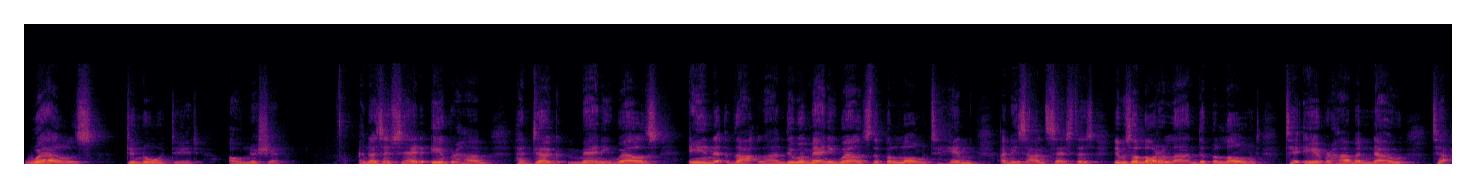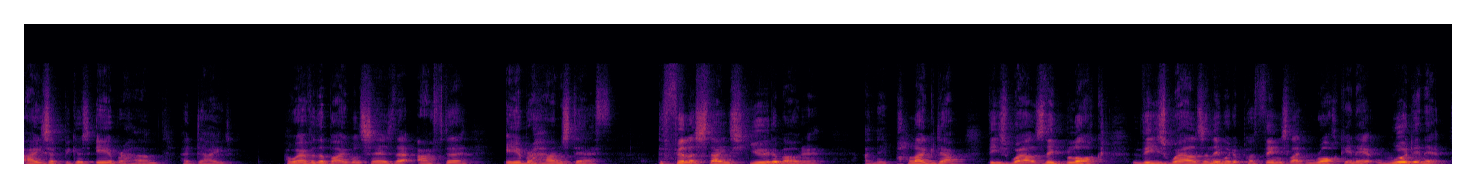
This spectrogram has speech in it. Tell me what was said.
Wells denoted ownership. And as I've said, Abraham had dug many wells in that land. There were many wells that belonged to him and his ancestors. There was a lot of land that belonged to Abraham and now to Isaac because Abraham had died. However, the Bible says that after Abraham's death, the Philistines heard about it and they plugged up these wells. They blocked these wells and they would have put things like rock in it, wood in it,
